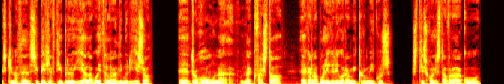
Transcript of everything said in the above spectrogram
σκηνοθέτες. Υπήρχε αυτή η επιλογή, αλλά εγώ ήθελα να δημιουργήσω. Ε, τρογόμουν να, να εκφραστώ. Έκανα πολύ γρήγορα μικρού μήκους στη σχολή Σταυράκου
